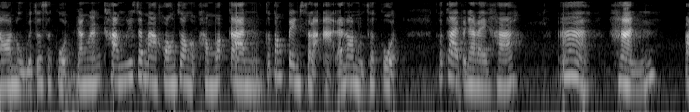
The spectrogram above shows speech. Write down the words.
นอนหนูเป็นตัวสะกด ดังนั้นคำที่จะมาคล้องจองกับคำว่ากัน ก็ต้องเป็นสระอะและนอนหนูสะกด ก็กลายเป็นอะไรคะอ่าหันไป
